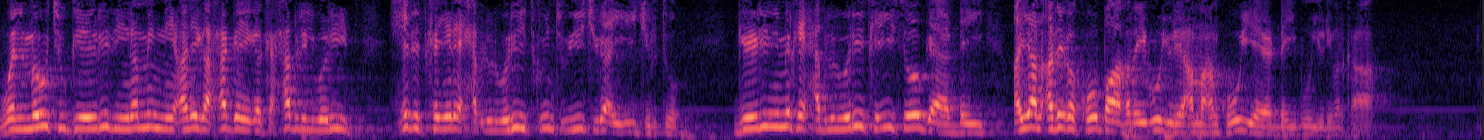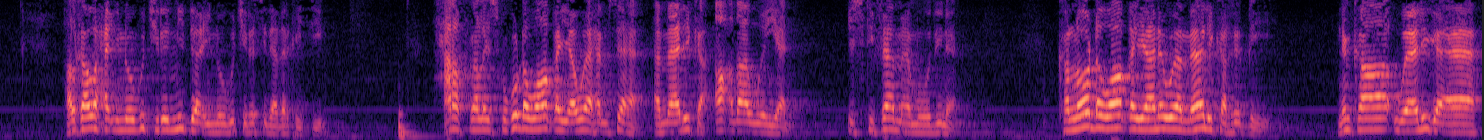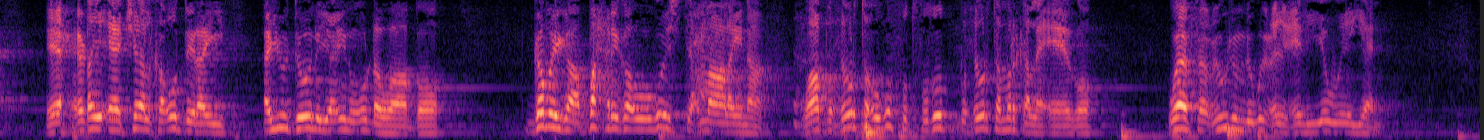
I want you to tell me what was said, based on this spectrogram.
waalmowtu geeridiina minii aniga xaggayga ka xablilwariid xididka yaree xablulwariidku intuu ii jiro ay ii jirto geeridii markay xablulwariidka ii soo gaadhay ayaan adiga kuu baaqday buu yidhi ama aan kuu yeedhay buu yidhi markaa. Halkaa waxaa inoogu jira nida inoogu jira sidaad arkaysiin. Xarafka la yskugu dhawaaqayaa waa hamsaha amaalika adaa weeyaan istifaam hamoodina. Ka loo dhawaaqayaana waa maalika riqi. Ninkaa waaliga ah ee xidhay ee jeelka u diray ayuu doonayaa inuu u dhawaaqo gabayga baxriga uu ugu isticmaalayna. Waa buxuurta ugu fudfudud buxuurta marka la eego. Waa facuulun lagu celceliyo weeyaan.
